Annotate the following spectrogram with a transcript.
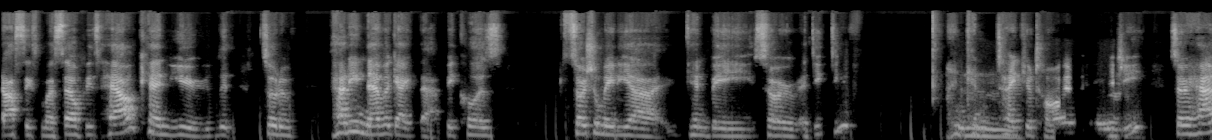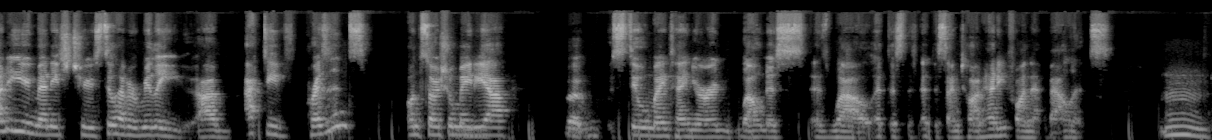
ask this myself, is how can you sort of how do you navigate that? Because social media can be so addictive and can mm. take your time and energy. So how do you manage to still have a really um, active presence on social mm. media, but still maintain your own wellness as well at this at the same time? How do you find that balance? Mm.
